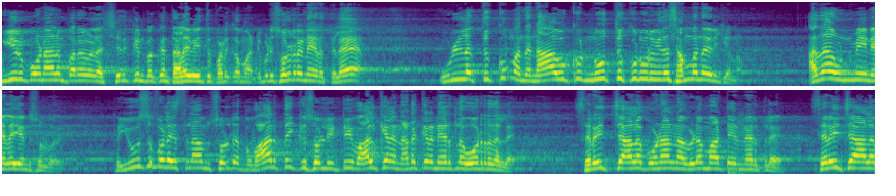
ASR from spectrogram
உயிர் போனாலும் பரவாயில்ல சிறுக்கின் பக்கம் தலை வைத்து படுக்க மாட்டேன். இப்படி சொல்கிற நேரத்தில் உள்ளத்துக்கும் அந்த நாவுக்கும் நூற்றுக்கு நூறு வித சம்பந்தம் இருக்கணும். அதான் உண்மை நிலை என்று சொல்வது. இப்போ யூசுப் அலி இஸ்லாம் சொல்கிற இப்போ வார்த்தைக்கு சொல்லிட்டு வாழ்க்கையில் நடக்கிற நேரத்தில் ஓடுறதில்ல. சிறைச்சாலை போனால் நான் விட மாட்டேன் நேரத்தில். சிறைச்சாலை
